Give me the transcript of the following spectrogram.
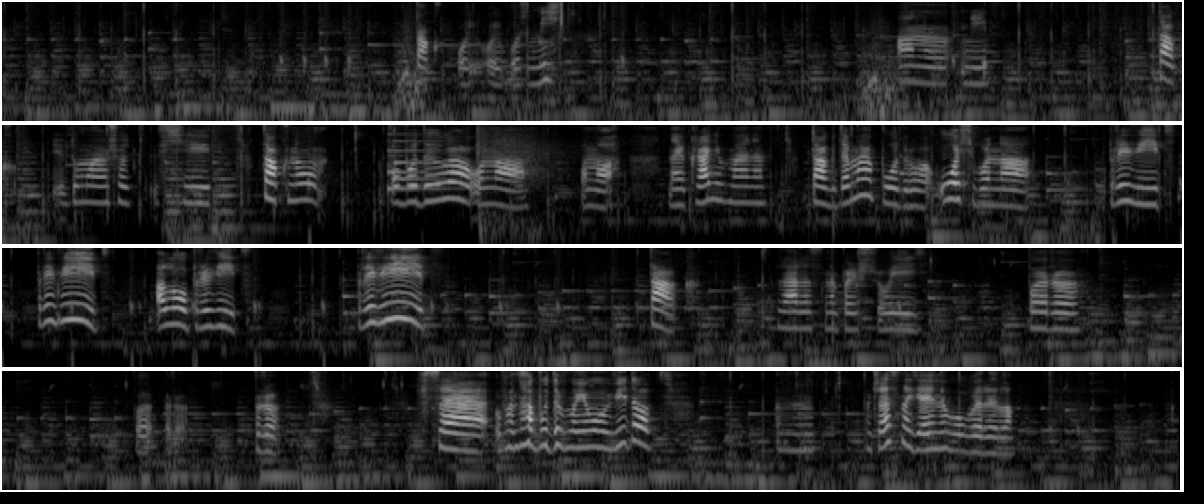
Так, ой, ой, боже мій. А ну, ні. Так, я думаю, що всі. Так, ну, побудила вона. Вона на екрані в мене. Так, де моя подруга? Ось вона. Привіт. Привіт. Алло, привіт. Привіт. Так. Зараз напишу їй пер. Пер. Пр. Все, вона буде в моєму відео. Чесно, я їй не говорила.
